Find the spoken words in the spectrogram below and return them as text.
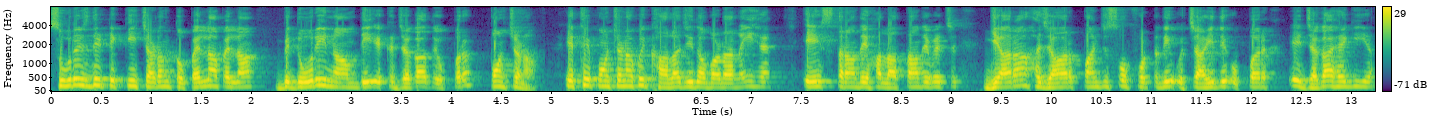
ਸੂਰਜ ਦੀ ਟਿੱਕੀ ਚੜਨ ਤੋਂ ਪਹਿਲਾਂ ਪਹਿਲਾਂ ਬਿਦੋਰੀ ਨਾਮ ਦੀ ਇੱਕ ਜਗ੍ਹਾ ਦੇ ਉੱਪਰ ਪਹੁੰਚਣਾ। ਇੱਥੇ ਪਹੁੰਚਣਾ ਕੋਈ ਖਾਲਾ ਜੀ ਦਾ ਬਾੜਾ ਨਹੀਂ ਹੈ। ਇਸ ਤਰ੍ਹਾਂ ਦੇ ਹਾਲਾਤਾਂ ਦੇ ਵਿੱਚ 11500 ਫੁੱਟ ਦੀ ਉਚਾਈ ਦੇ ਉੱਪਰ ਇਹ ਜਗ੍ਹਾ ਹੈਗੀ ਆ।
